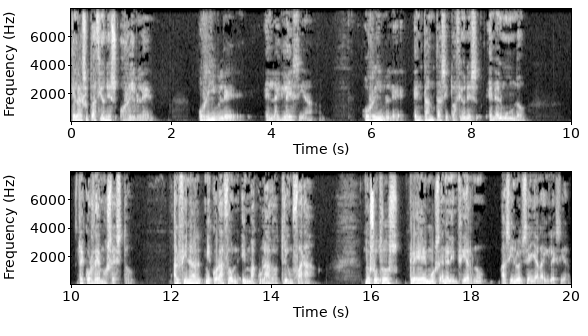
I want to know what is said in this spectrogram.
que la situación es horrible, horrible en la iglesia, horrible en tantas situaciones en el mundo, recordemos esto. Al final mi corazón inmaculado triunfará. Nosotros creemos en el infierno, así lo enseña la iglesia.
